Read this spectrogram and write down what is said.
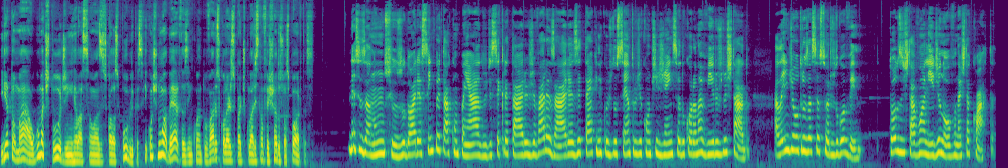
Iria tomar alguma atitude em relação às escolas públicas, que continuam abertas enquanto vários colégios particulares estão fechando suas portas? Nesses anúncios, o Dória sempre está acompanhado de secretários de várias áreas e técnicos do Centro de Contingência do Coronavírus do Estado, além de outros assessores do governo. Todos estavam ali de novo nesta quarta.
